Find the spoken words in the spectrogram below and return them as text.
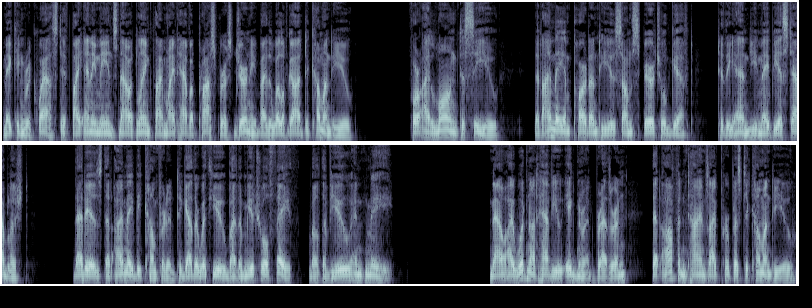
making request, if by any means now at length I might have a prosperous journey by the will of God to come unto you. For I long to see you, that I may impart unto you some spiritual gift, to the end ye may be established. That is, that I may be comforted together with you by the mutual faith, both of you and me. Now I would not have you ignorant, brethren, that oftentimes I purposed to come unto you,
